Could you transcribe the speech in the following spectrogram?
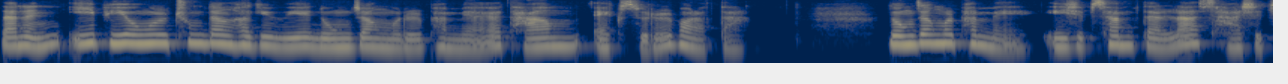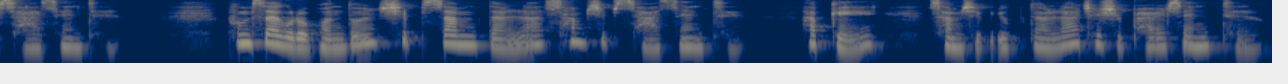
나는 이 비용을 충당하기 위해 농작물을 판매하여 다음 액수를 벌었다. 농작물 판매 23달러 44센트. 품삯으로 번 돈 13달러 34센트. 합계 36달러 78센트.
